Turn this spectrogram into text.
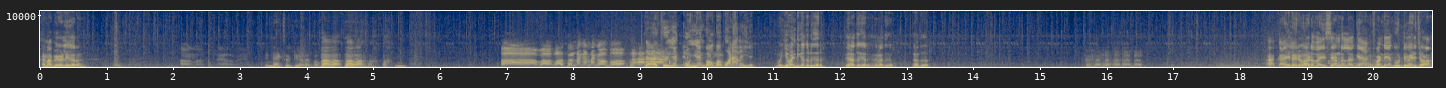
കണാപ്പി വെളിയിൽ ഇറങ്ങ്. അണ്ണാ, നേരെ നേരെ. എന്നെ അക്സെപ്റ്റ് ഇപ്പൊ. വാ വാ വാ വാ വാ. ഞാൻ കൊഞ്ഞൻ കോമ്പാ പോടാ ഈ വണ്ടിക്കകത്തോട്ട് കയറി ഇതിനകത്ത് കയറി ഇതിനകത്ത് കയറി ഇതിനകത്ത് കയറി ആ കയ്യിൽ ഒരുപാട് പൈസ ഉണ്ടല്ലോ. ഗ്യാങ് ഫണ്ട് ഞാൻ കൂട്ടി മേടിച്ചോളാം.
